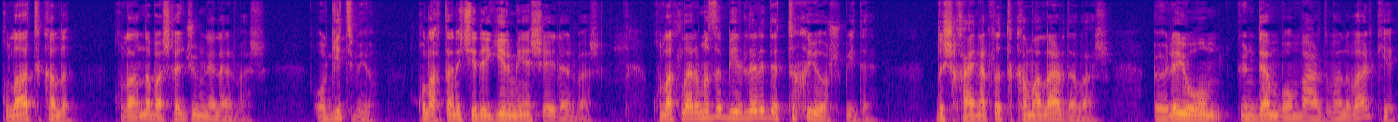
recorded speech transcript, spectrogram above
Kulağı tıkalı. Kulağında başka cümleler var. O gitmiyor. Kulaktan içeri girmeyen şeyler var. Kulaklarımızı birileri de tıkıyor bir de. Dış kaynaklı tıkamalar da var. Öyle yoğun gündem bombardımanı var ki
